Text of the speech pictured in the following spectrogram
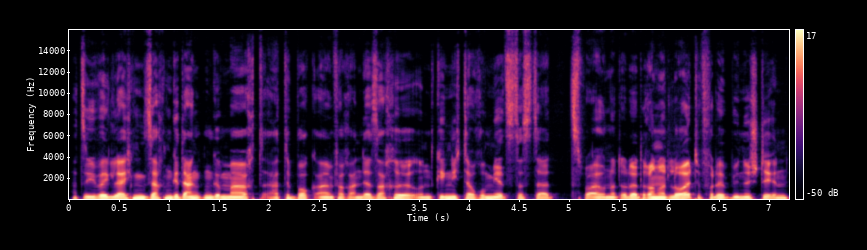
hat sich über die gleichen Sachen Gedanken gemacht, hatte Bock einfach an der Sache und ging nicht darum jetzt, dass da 200 oder 300 Leute vor der Bühne stehen,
